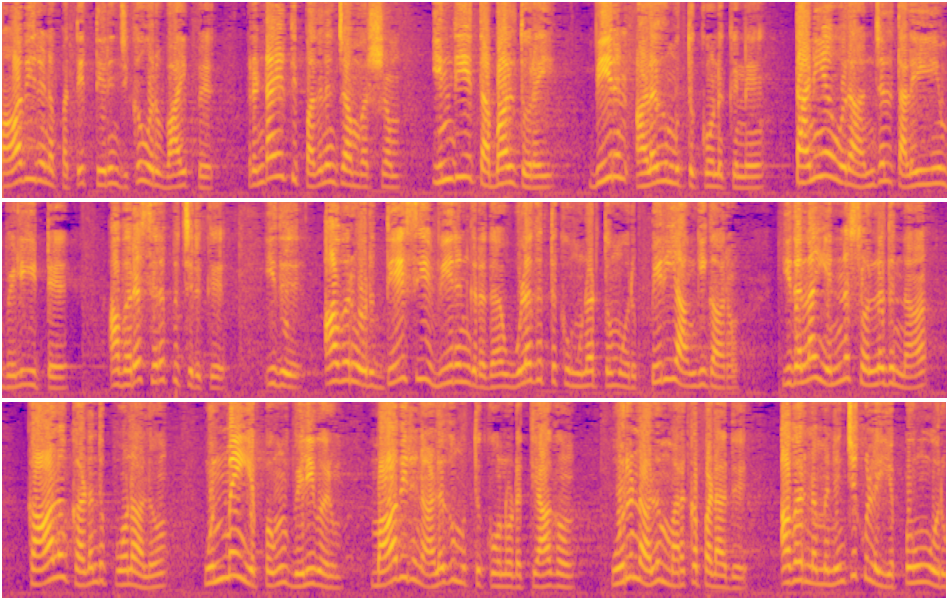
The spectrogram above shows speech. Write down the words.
மாவீரனை பத்தி தெரிஞ்சுக்க ஒரு வாய்ப்பு. ரெண்டாயிரத்தி பதினஞ்சாம் வருஷம் இந்திய தபால் துறை வீரன் அழகுமுத்துக்கோனுக்குன்னு தனியா ஒரு அஞ்சல் தலையையும் வெளியிட்டு அவரை சிறப்பிச்சிருக்கு. இது அவர் ஒரு தேசிய வீரன்கிறத உலகத்துக்கு உணர்த்தும் ஒரு பெரிய அங்கீகாரம். இதெல்லாம் என்ன சொல்லுதுன்னா காலம் கடந்து போனாலும் உண்மை எப்பவும் வெளிவரும். மாவீரன் அழகுமுத்துக்கோனோட தியாகம் ஒரு நாளும் மறக்கப்படாது. அவர் நம்ம நெஞ்சுக்குள்ள எப்பவும் ஒரு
